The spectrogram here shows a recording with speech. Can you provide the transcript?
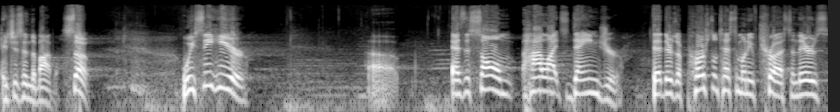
It's just in the Bible. So, we see here, uh, as the psalm highlights danger, that there's a personal testimony of trust and there's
